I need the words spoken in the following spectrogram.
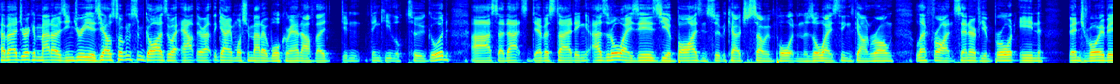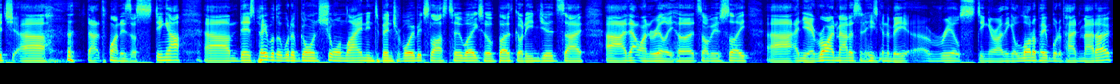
How bad do you reckon Matto's injury is? Yeah, I was talking to some guys who were out there at the game watching Matto walk around after they didn't think he looked too good. Uh, so that's devastating. As it always is, your buys in Supercoach are so important, and there's always things going wrong left, right, and centre. If you're brought in Ben Trbojevic, uh, that one is a stinger. Um, there's people that would have gone Shaun Lane into Ben Trbojevic last two weeks who have both got injured. So uh, that one really hurts, obviously. Uh, and yeah, Ryan Matterson, he's going to be a real stinger. I think a lot of people would have had Matto.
